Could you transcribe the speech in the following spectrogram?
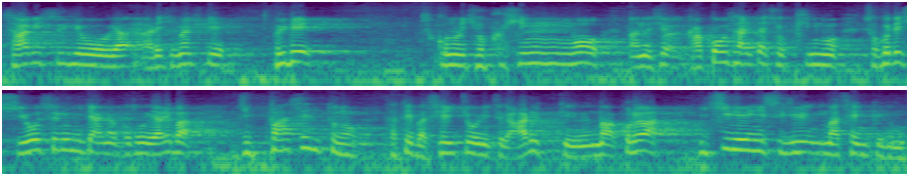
サービス業をや、あれしまして、それで、この食品を、あの、加工された食品をそこで使用するみたいなことをやれば、10%の、例えば成長率があるっていう、まあ、これは一例に過ぎませんけれども、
